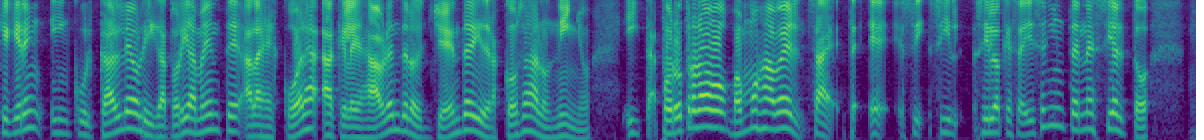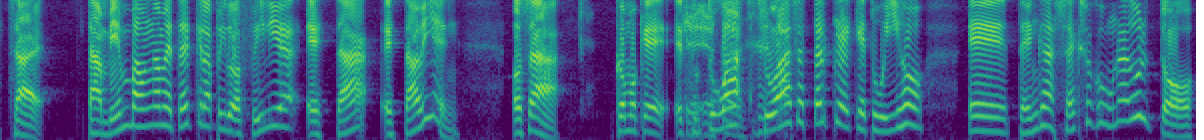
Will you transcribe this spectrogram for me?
que quieren inculcarle obligatoriamente a las escuelas a que les hablen de los gender y de las cosas a los niños. Y por otro lado, vamos a ver, sea, eh, si, si, si, lo que se dice en internet es cierto, sea, también van a meter que la pirofilia está, está bien. O sea, como que eh, tú, vas, tú, vas, a aceptar que, que tu hijo eh, tenga sexo con un adulto.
